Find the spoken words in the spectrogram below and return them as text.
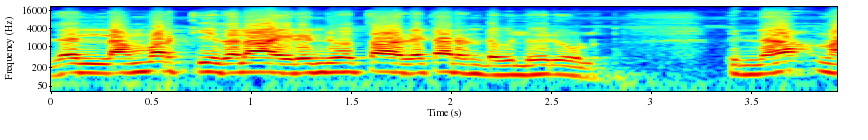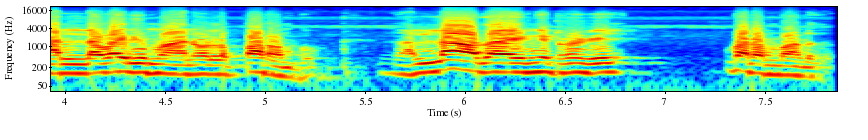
ഇതെല്ലാം വർക്ക് ചെയ്താൽ ആയിരം രൂപ താഴെ കറണ്ട് ബില്ല് വരുള്ളൂ പിന്നെ നല്ല വരുമാനമുള്ള പറമ്പ്. നല്ല ആദായം കിട്ടുന്ന ഒരു പറമ്പാണിത്.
